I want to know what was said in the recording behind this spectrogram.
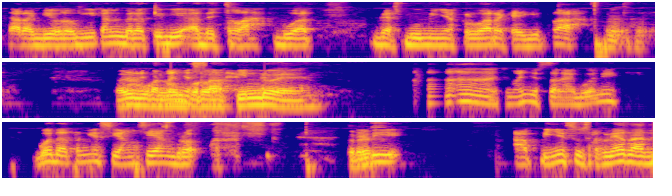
secara geologi kan berarti dia ada celah buat gas buminya keluar kayak gitu lah. Tapi Nah, bukan lumpur ya. lapindo ya. Ah, cuman nyeselnya gue nih, gue datangnya siang-siang bro. Terus? Jadi apinya susah kelihatan.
